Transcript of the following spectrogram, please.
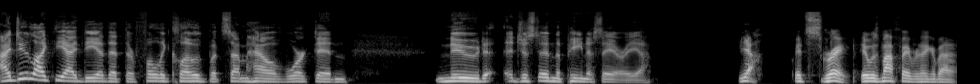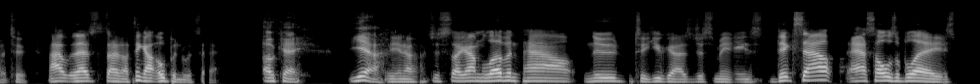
I do like the idea that they're fully clothed, but somehow have worked in nude uh, just in the penis area. Yeah, it's great. It was my favorite thing about it too. I that's I think I opened with that. Okay. Yeah. You know, just like I'm loving how nude to you guys just means dicks out, assholes ablaze,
